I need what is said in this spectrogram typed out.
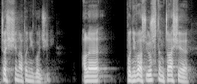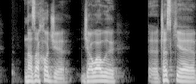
Czesi się na to nie godzili. Ale ponieważ już w tym czasie na zachodzie działały e, czeskie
